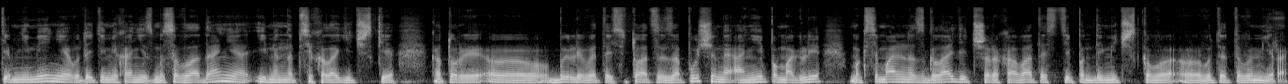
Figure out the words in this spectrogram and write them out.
тем не менее, вот эти механизмы совладания, именно психологические, которые э, были в этой ситуации запущены, они помогли максимально сгладить шероховатости пандемического э, вот этого мира.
